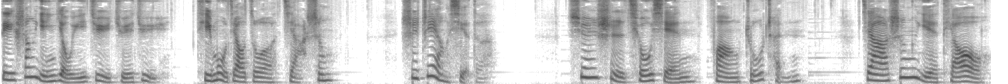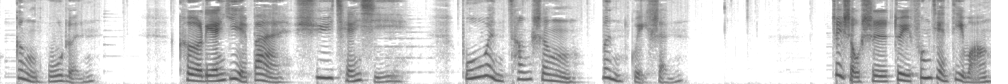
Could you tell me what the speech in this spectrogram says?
李商隐有一句绝句，题目叫做《贾生》，是这样写的：“宣室求贤访逐臣，贾生也调更无伦。可怜夜半虚前席，不问苍生问鬼神。”这首诗对封建帝王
